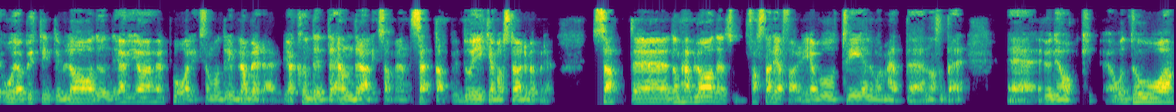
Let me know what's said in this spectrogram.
Och jag bytte inte blad under. Jag, jag höll på liksom och dribblade med det där. Jag kunde inte ändra liksom en setup. Då gick jag bara och störde mig på det. Så att eh, de här bladen fastnade jag för. Evo 3 eller vad de hette. Något sånt där. Eh, Unihoc. Och då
